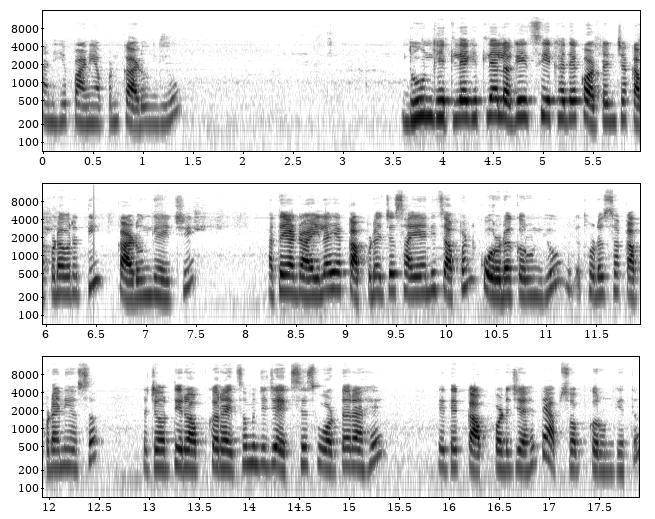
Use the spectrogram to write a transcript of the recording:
आणि हे पाणी आपण काढून घेऊ. धुवून घेतल्या घेतल्या लगेच ही एखाद्या कॉटनच्या कापडावरती काढून घ्यायची. आता या डाळीला या कापडाच्या साह्यानेच आपण कोरडं करून घेऊ. म्हणजे थोडंसं कापडाने असं त्याच्यावरती रब करायचं. म्हणजे जे एक्सेस वॉटर आहे ते ते कापड जे आहे ते ॲब्सॉर्ब करून घेतं.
